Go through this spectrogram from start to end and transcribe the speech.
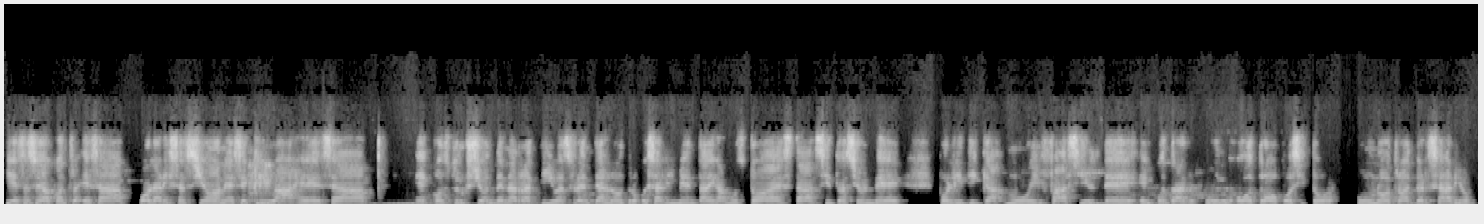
Y esa, se contra, esa polarización, ese clivaje, esa eh, construcción de narrativas frente al otro, pues alimenta, digamos, toda esta situación de política muy fácil de encontrar un otro opositor, un otro adversario.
